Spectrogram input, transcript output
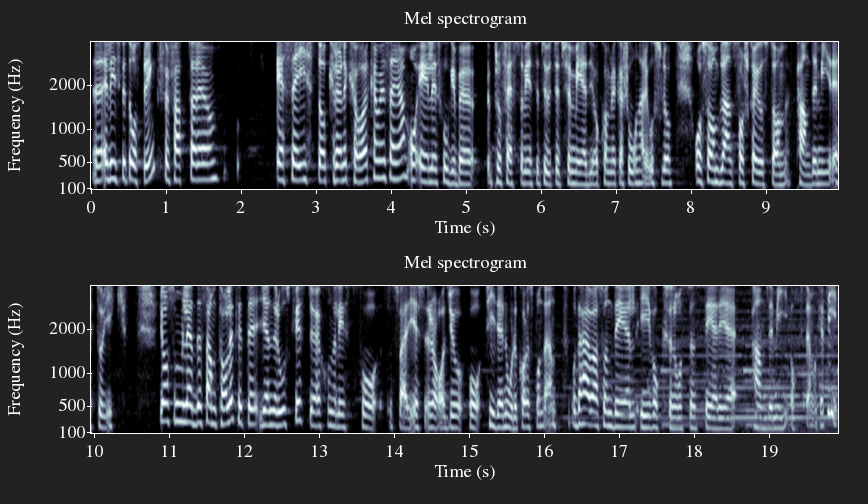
Eh, Elisabeth Åsbrink, författare essayist och krönikör kan vi säga och Eli Skogebö, professor vid Institutet för media och kommunikation här i Oslo och som bland annat forskar just om pandemiretorik. Jag som ledde samtalet heter Jenny Rosqvist och jag är journalist på Sveriges Radio och tidigare Nordenkorrespondent. Och det här var alltså en del i Voxenåsens serie Pandemi och demokrati.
